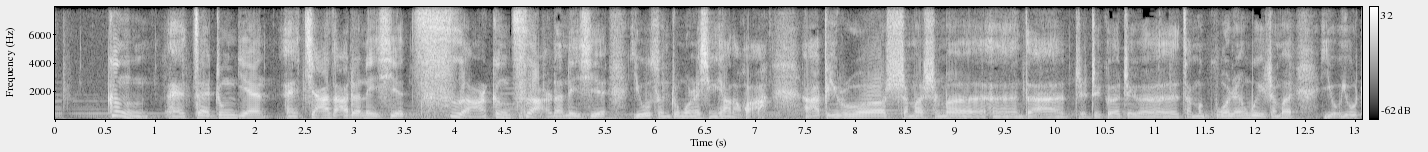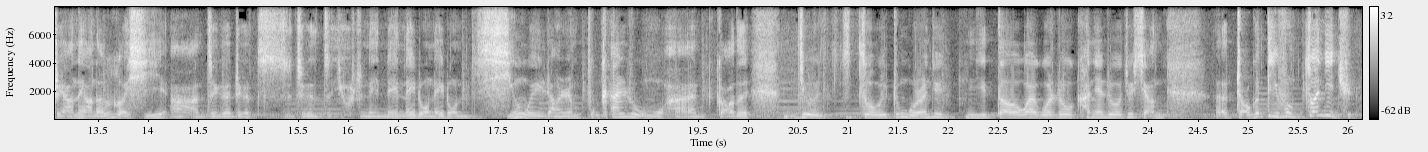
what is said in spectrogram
更哎，在中间哎夹杂着那些刺耳、更刺耳的那些有损中国人形象的话啊啊，比如什么什么嗯的这这个这个咱们国人为什么有有这样那样的恶习啊？这个这个这个又是哪哪哪种哪种行为让人不堪入目啊？搞得你就作为中国人就你到外国之后看见之后就想呃找个地缝钻进去。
